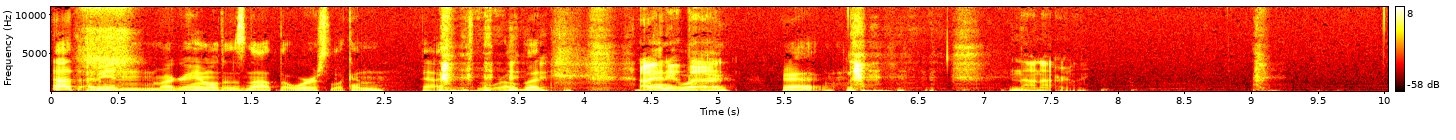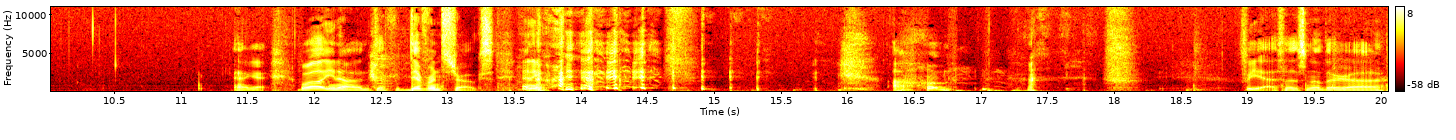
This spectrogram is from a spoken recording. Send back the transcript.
Not, I mean, Margaret Hamilton's not the worst looking actress in the world, but anyway, yeah. No, not really. Okay. Well, you know, diff- different strokes. Anyway. um. But yes, that's another uh,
